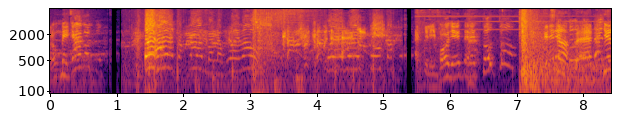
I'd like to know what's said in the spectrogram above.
¿no? ¡Me cago! ¡Gilipollas, eres tonto! Not bad. Get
